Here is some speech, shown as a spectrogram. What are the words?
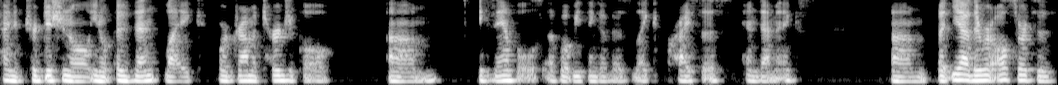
kind of traditional, you know, event-like or dramaturgical um, examples of what we think of as like crisis pandemics. Um, but yeah, there were all sorts of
